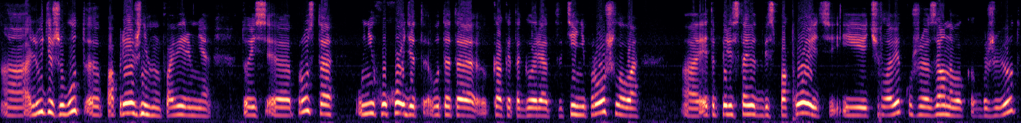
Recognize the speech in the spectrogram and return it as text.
э, люди живут э, по-прежнему, поверь мне. То есть э, просто у них уходит вот это, как это говорят, тени прошлого, э, это перестает беспокоить, и человек уже заново как бы живет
